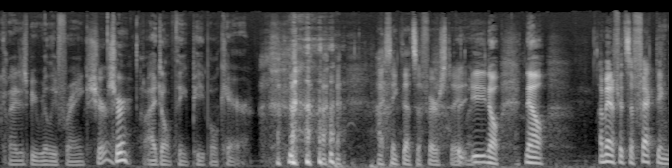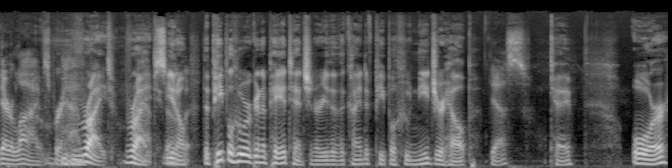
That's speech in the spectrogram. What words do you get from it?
can I just be really frank? Sure. Sure. I don't think people care. I think that's a fair statement. You know, now I mean if it's affecting their lives perhaps. right, right. Perhaps so, you know, but- the people who are going to pay attention are either the kind of people who need your help, Yes. okay, or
